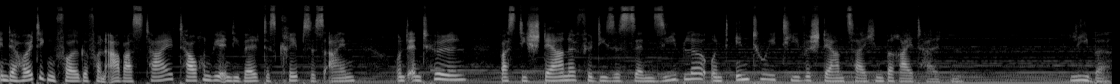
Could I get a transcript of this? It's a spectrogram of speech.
In der heutigen Folge von Avastai tauchen wir in die Welt des Krebses ein und enthüllen, was die Sterne für dieses sensible und intuitive Sternzeichen bereithalten. Liebe.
